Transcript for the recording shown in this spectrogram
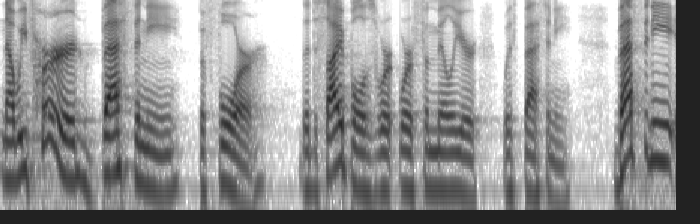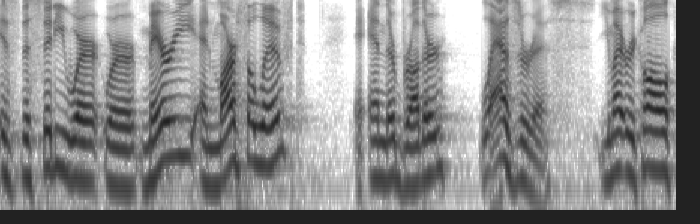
Now, we've heard Bethany before. The disciples were, were familiar with Bethany. Bethany is the city where, where Mary and Martha lived and their brother Lazarus. You might recall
